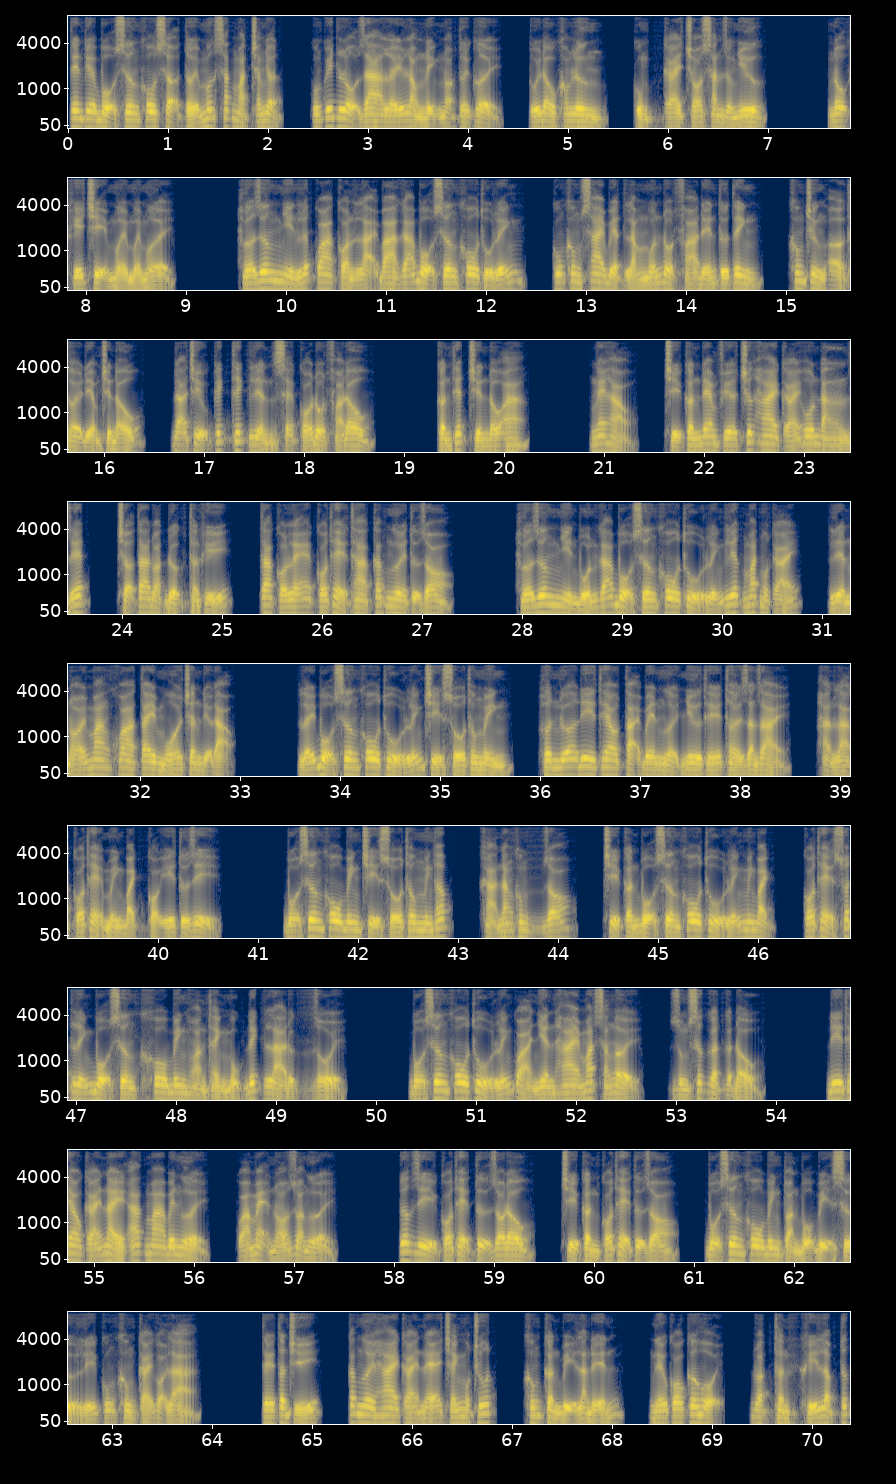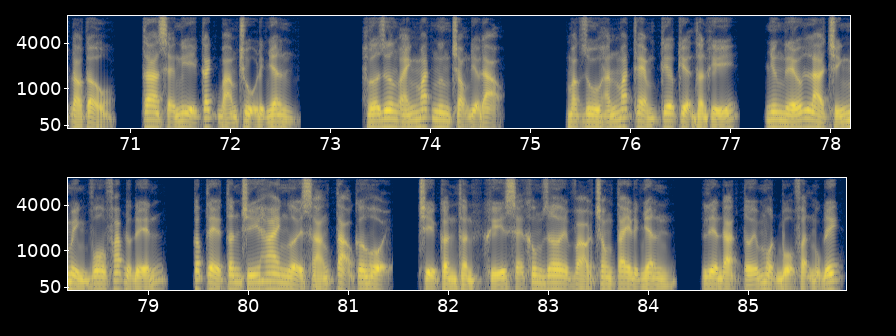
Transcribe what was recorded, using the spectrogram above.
Tên kia bộ xương khô sợ tới mức sắc mặt trắng nhợt, cuốn quýt lộ ra lấy lòng định nọt tươi cười, túi đầu không lưng, cùng cái chó săn dường như. Nộ khí trị 10-10-10. Hứa Dương nhìn lướt qua còn lại ba gã bộ xương khô thủ lĩnh, cũng không sai biệt lắm muốn đột phá đến tứ tinh, không chừng ở thời điểm chiến đấu, đã chịu kích thích liền sẽ có đột phá đâu. Cần thiết chiến đấu A. Nghe hảo, chỉ cần đem phía trước hai cái hôn đang giết, trợ ta đoạt được thần khí, ta có lẽ có thể tha các ngươi tự do. Hứa Dương nhìn bốn gã bộ xương khô thủ lĩnh liếc mắt một cái, liền nói mang khoa tay múa chân địa đạo. Lấy bộ xương khô thủ lĩnh chỉ số thông minh, hơn nữa đi theo tại bên người như thế thời gian dài, hẳn là có thể minh bạch có ý tứ gì. Bộ xương khô binh chỉ số thông minh thấp, khả năng không rõ, chỉ cần bộ xương khô thủ lĩnh minh bạch, có thể xuất lĩnh bộ xương khô binh hoàn thành mục đích là được rồi. Bộ xương khô thủ lĩnh quả nhiên hai mắt sáng ngời, dùng sức gật gật đầu. Đi theo cái này ác ma bên người, quá mẹ nó dọa người. Ước gì có thể tự do đâu, chỉ cần có thể tự do, bộ xương khô binh toàn bộ bị xử lý cũng không cái gọi là. Tê Tân Trí, các ngươi hai cái né tránh một chút, không cần bị lan đến, nếu có cơ hội, đoạt thần khí lập tức đào tẩu, ta sẽ nghĩ cách bám trụ địch nhân. Hứa Dương ánh mắt ngưng trọng địa đạo. Mặc dù hắn mắt thèm kia kiện thần khí, nhưng nếu là chính mình vô pháp được đến, cấp tề tân trí hai người sáng tạo cơ hội, chỉ cần thần khí sẽ không rơi vào trong tay địch nhân, liền đạt tới một bộ phận mục đích.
